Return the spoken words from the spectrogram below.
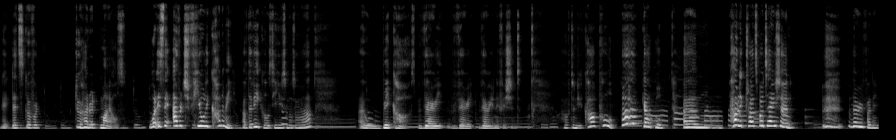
Okay, let's go for 200 miles. What is the average fuel economy of the vehicles you use most of them? Oh, big cars. Very, very, very inefficient. How often do you carpool? carpool. Um, public transportation. very funny.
